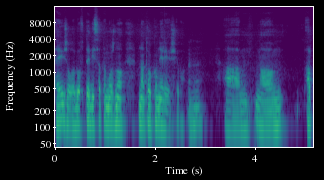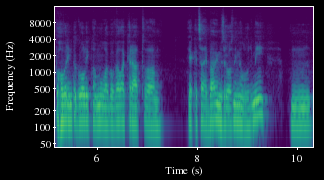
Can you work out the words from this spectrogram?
Hej, že lebo vtedy sa to možno natoľko neriešilo. Uh-huh. A, no, a hovorím to kvôli tomu, lebo veľakrát, e, ja keď sa aj bavím s rôznymi ľuďmi, m,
